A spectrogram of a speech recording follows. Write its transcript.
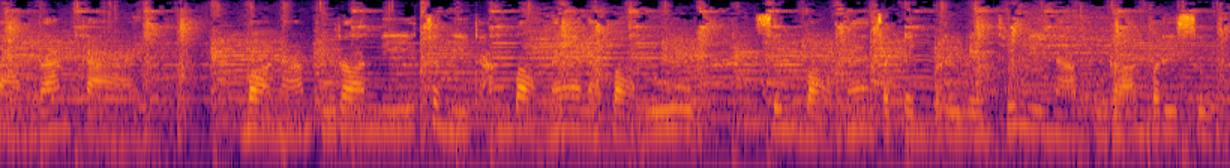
ตามร่างกาย บ่อน้ำพุร้อนนี้จะมีทั้งบ่อแม่และบ่อลูก ซึ่งบ่อแม่จะเป็นบริเวณที่มีน้ำพุร้อนบริสุทธิ์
